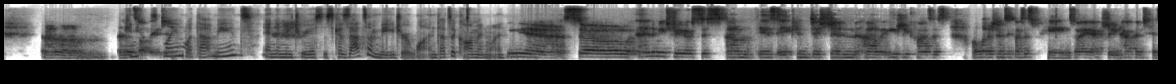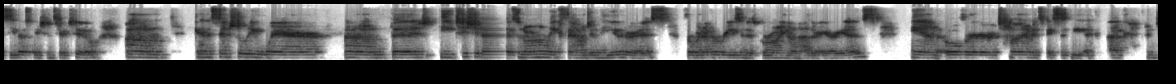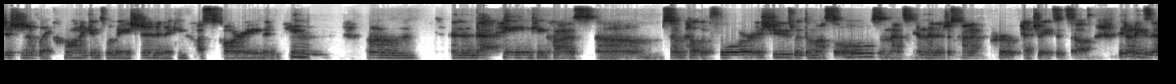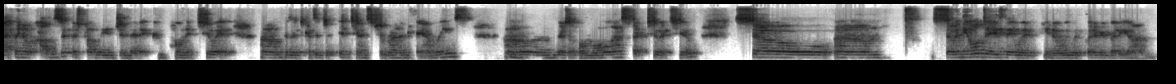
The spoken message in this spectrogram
Um, Can you explain what that means, endometriosis? Because that's a major one. That's a common one. Yeah. So endometriosis um, is a condition. Um, it usually causes a lot of times it causes pain. So I actually happen to see those patients here too. Um, and essentially, where um, the the tissue that's normally found in the uterus, for whatever reason, is growing on other areas, and over time, it's basically a, a, condition of like chronic inflammation, and it can cause scarring and pain. Mm. Um, and then that pain can cause um, some pelvic floor issues with the muscles, and that's and then it just kind of perpetuates itself. They don't exactly know what causes it. There's probably a genetic component to it because um, it, cause it, it, tends to run in families. Mm-hmm. Um, there's a hormonal aspect to it too. So um, so in the old days, they would, you know, we would put everybody on,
